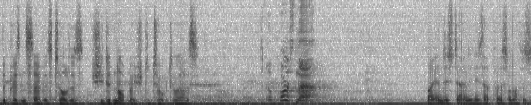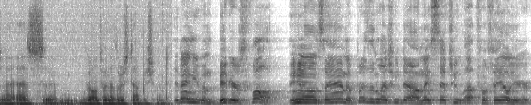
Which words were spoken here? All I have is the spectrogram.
The prison service told us she did not wish to talk to us. Of course not. My understanding is that personal officer has uh, gone to another establishment. It ain't even Bigger's fault. You know what I'm saying? The prison let you down. They set you up for failure.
